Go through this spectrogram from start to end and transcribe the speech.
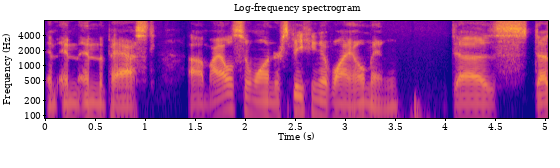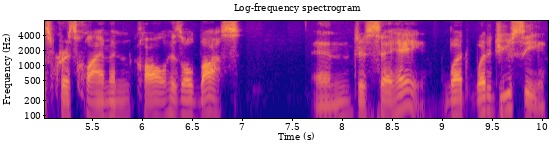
in in, in the past. Um, I also wonder, speaking of Wyoming, does does Chris Klieman call his old boss and just say, "Hey, what what did you see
